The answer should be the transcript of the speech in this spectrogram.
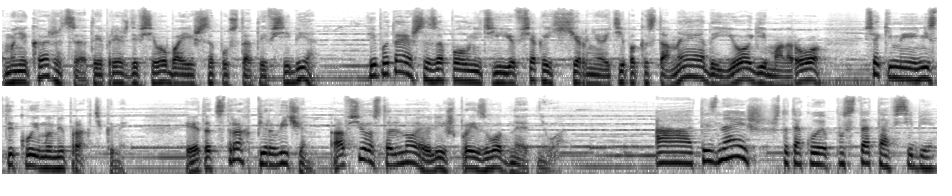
Мне кажется, ты прежде всего боишься пустоты в себе – и пытаешься заполнить ее всякой херней типа кастанеды, йоги, манро, всякими нестыкуемыми практиками. Этот страх первичен, а все остальное лишь производное от него. А ты знаешь, что такое пустота в себе?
